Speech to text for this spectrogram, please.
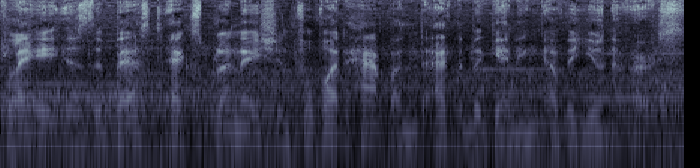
play is the best explanation for what happened at the beginning of the universe.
